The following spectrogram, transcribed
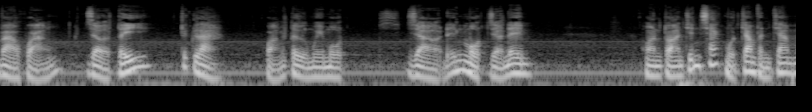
Vào khoảng giờ tí, tức là khoảng từ 11 giờ đến 1 giờ đêm. Hoàn toàn chính xác 100%,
